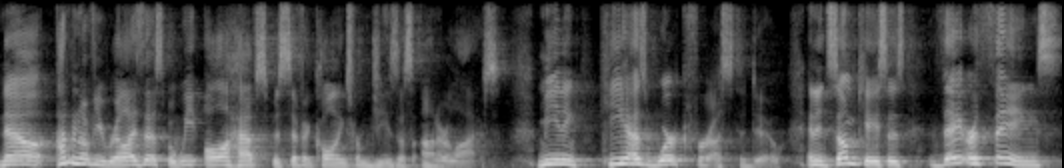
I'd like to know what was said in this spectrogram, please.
Now, I don't know if you realize this, but we all have specific callings from Jesus on our lives, meaning he has work for us to do. And in some cases, they are things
